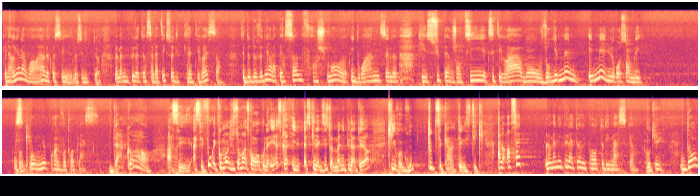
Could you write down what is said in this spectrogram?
qui n'a rien à voir hein, avec le, le, séducteur. Le manipulateur sympathique, celui qui l'intéresse, c'est de devenir la personne franchement euh, idoine, celle qui est super gentille, etc. Bon, vous auriez même aimé lui ressembler. Et c'est pour mieux prendre votre place. D'accord. Ah, c'est fou. Et comment justement est-ce qu'on reconnaît? Et est-ce qu'il est existe un manipulateur qui regroupe toutes ces caractéristiques? Alors en fait, le manipulateur, il porte des masques. Ok. Donc,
